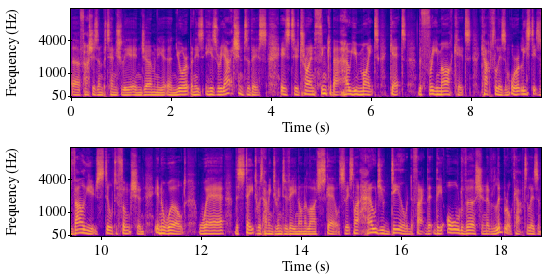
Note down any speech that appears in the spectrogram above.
uh, fascism potentially in Germany and Europe. And his, his reaction to this is to try and think about how you might get the free market, capitalism, or at least its values still to function in a world where the state was having to intervene on a large scale. So it's like, how do you deal with the fact that the old version of liberal capitalism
